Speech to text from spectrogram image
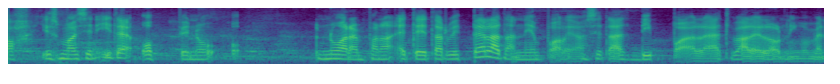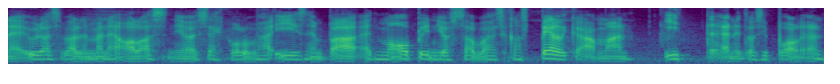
Oh, jos mä olisin itse oppinut nuorempana, että ei tarvitse pelätä niin paljon sitä, että dippailee, että välillä on, niin menee ylös, välillä menee alas, niin olisi ehkä ollut vähän iisimpää. Että mä opin jossain vaiheessa kanssa pelkäämään itseäni tosi paljon.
